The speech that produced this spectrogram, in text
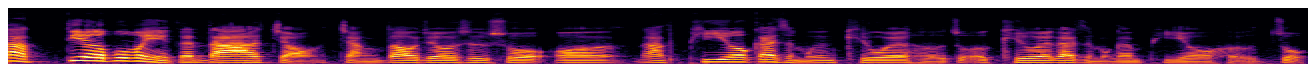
那第二部分也跟大家讲讲到，就是说，哦，那 P O 该怎么跟 Q A 合作，而 Q A 该怎么跟 P O 合作？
